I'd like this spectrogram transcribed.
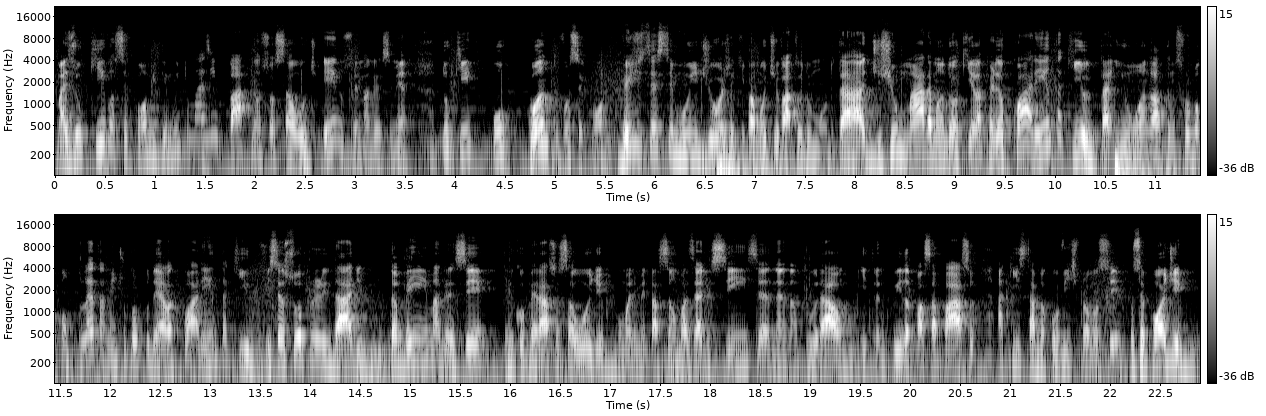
Mas o que você come tem muito mais impacto na sua saúde e no seu emagrecimento do que o quanto você come. Veja se esse testemunho de hoje aqui para motivar todo mundo, tá? A Gilmara mandou aqui, ela perdeu 40 quilos, tá? Em um ano ela transformou completamente o corpo dela, 40 quilos. E se a sua prioridade também é emagrecer, recuperar sua saúde com uma alimentação baseada em ciência, né, natural e tranquila, passo a passo, aqui está meu convite para você. Você pode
